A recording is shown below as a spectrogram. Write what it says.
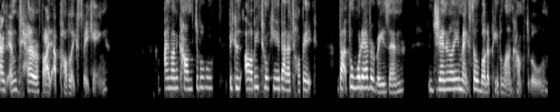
and am terrified of public speaking. I'm uncomfortable because I'll be talking about a topic that for whatever reason generally makes a lot of people uncomfortable.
